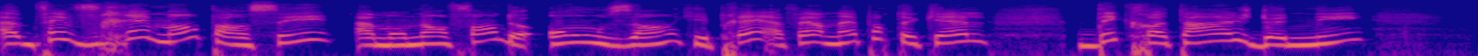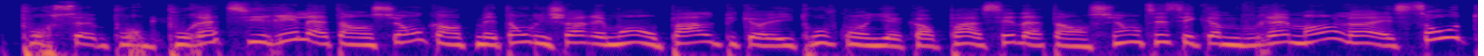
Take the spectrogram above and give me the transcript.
elle, me fait vraiment penser à mon enfant de 11 ans qui est prêt à faire n'importe quel décrotage de nez pour, pour, pour attirer l'attention quand, mettons, Richard et moi, on parle puis qu'ils trouvent qu'on y accorde pas assez d'attention. Tu sais, c'est comme vraiment, là, elle saute,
